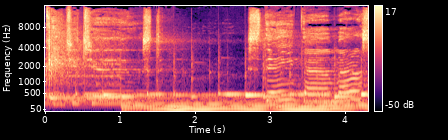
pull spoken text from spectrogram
Could you just stay by my side?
